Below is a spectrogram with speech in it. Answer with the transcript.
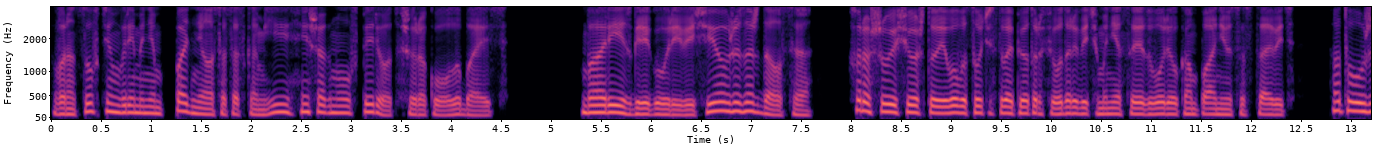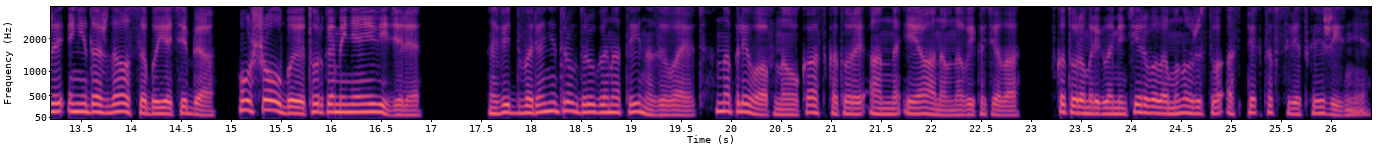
Воронцов тем временем поднялся со скамьи и шагнул вперед, широко улыбаясь. «Борис Григорьевич, я уже заждался. Хорошо еще, что его высочество Петр Федорович мне соизволил компанию составить, а то уже и не дождался бы я тебя. Ушел бы, только меня и видели. А ведь дворяне друг друга на «ты» называют, наплевав на указ, который Анна Иоанновна выкатила, в котором регламентировала множество аспектов светской жизни.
